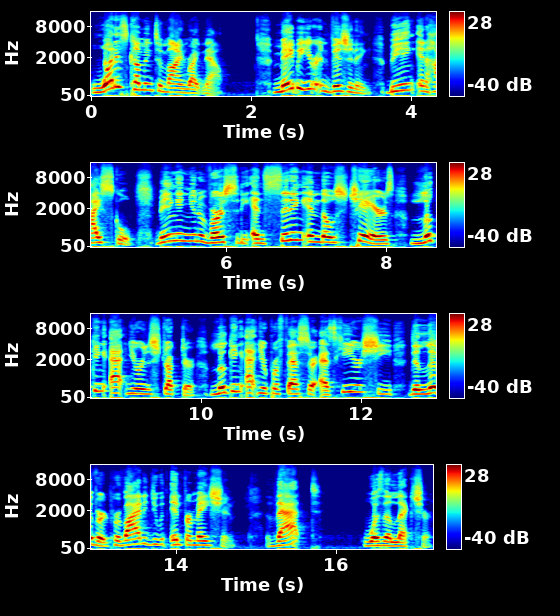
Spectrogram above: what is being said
What is coming to mind right now? Maybe you're envisioning being in high school, being in university, and sitting in those chairs looking at your instructor, looking at your professor as he or she delivered, provided you with information. That was a lecture.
